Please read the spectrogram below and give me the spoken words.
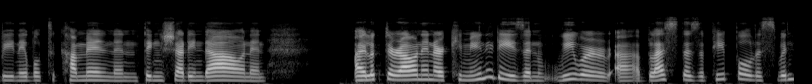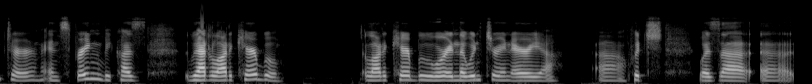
being able to come in and things shutting down. And I looked around in our communities and we were uh, blessed as a people this winter and spring because we had a lot of caribou. A lot of caribou were in the wintering area, uh, which was a, a,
